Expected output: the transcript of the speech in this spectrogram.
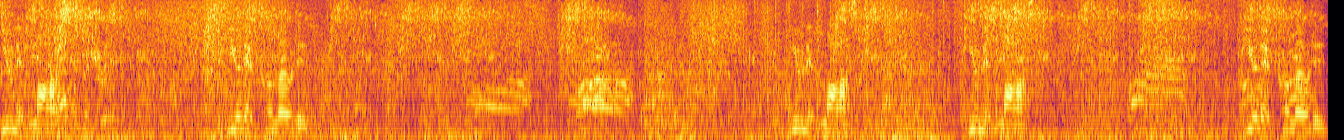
Unit lost. Unit promoted. Unit lost. Unit lost. Unit promoted.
